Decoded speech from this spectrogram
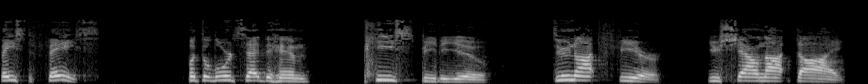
face to face. But the Lord said to him, Peace be to you. Do not fear. You shall not die.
